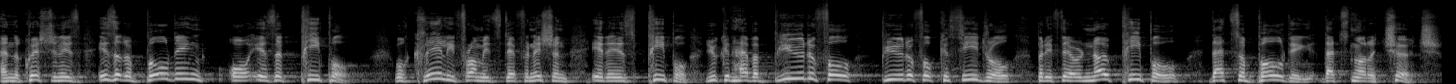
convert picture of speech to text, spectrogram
And the question is is it a building or is it people? Well, clearly, from its definition, it is people. You can have a beautiful, beautiful cathedral, but if there are no people, that's a building, that's not a church.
